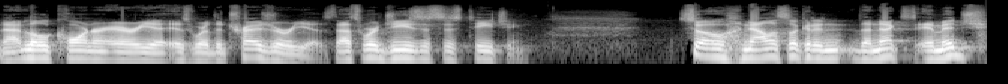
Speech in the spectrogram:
that little corner area is where the treasury is. That's where Jesus is teaching. So now let's look at the next image.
